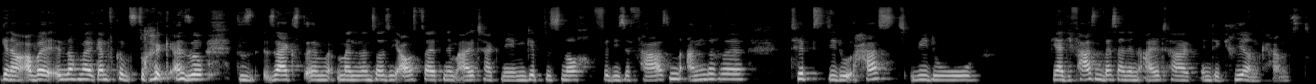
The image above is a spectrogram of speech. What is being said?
genau, aber nochmal ganz kurz zurück. Also du sagst, ähm, man, man soll sich Auszeiten im Alltag nehmen. Gibt es noch für diese Phasen andere Tipps, die du hast, wie du ja die Phasen besser in den Alltag integrieren kannst?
